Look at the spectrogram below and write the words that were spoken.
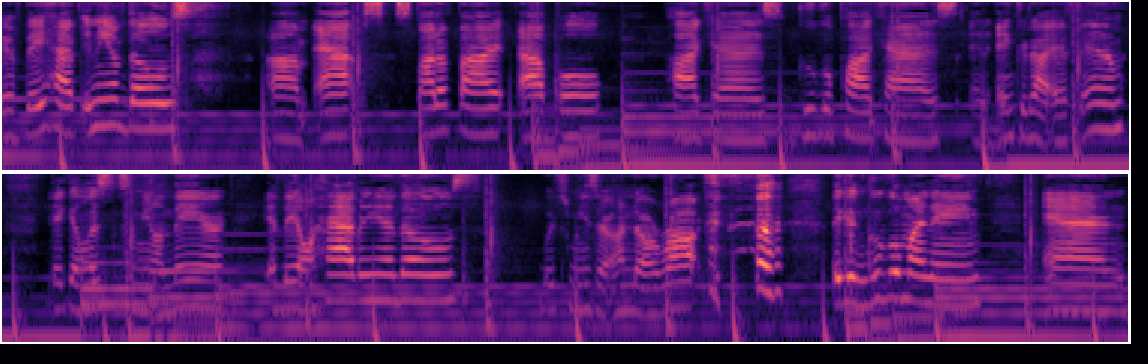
if they have any of those um, apps, Spotify, Apple Podcasts, Google Podcasts, and Anchor.fm, they can listen to me on there. If they don't have any of those, which means they're under a rock, they can Google my name and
